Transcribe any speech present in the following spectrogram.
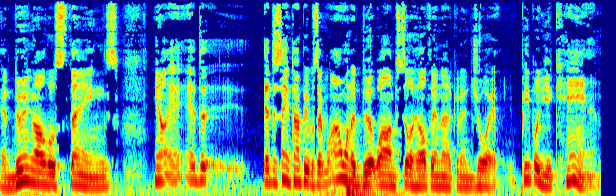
and doing all those things you know at, at the same time people say well i want to do it while i'm still healthy and i can enjoy it people you can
